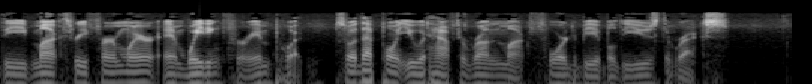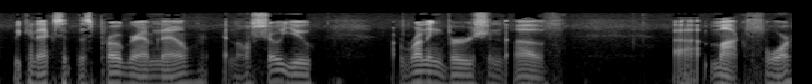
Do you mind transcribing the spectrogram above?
the Mach 3 firmware and waiting for input. So at that point, you would have to run Mach 4 to be able to use the Rex. We can exit this program now, and I'll show you a running version of uh, Mach 4.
